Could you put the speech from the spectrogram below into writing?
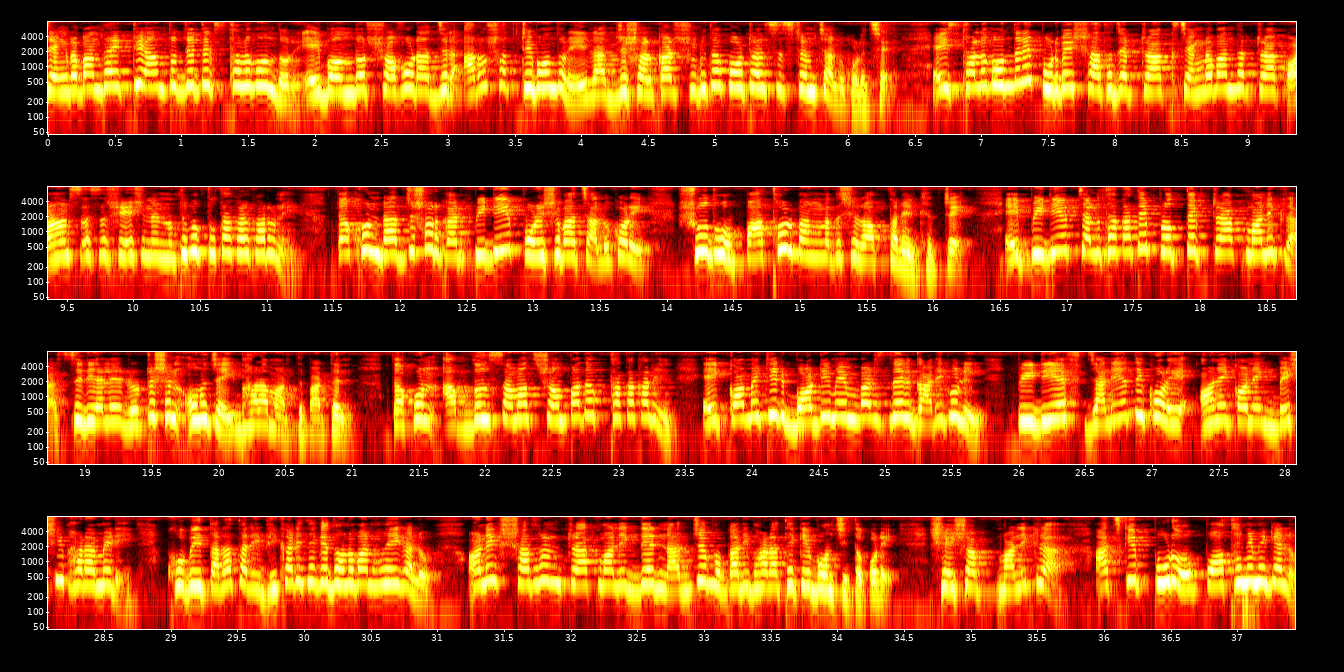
চেংরাবান্ধা একটি আন্তর্জাতিক স্থলবন্দর। এই বন্দর সহ রাজ্যের আরও সাতটি বন্দরে রাজ্য সরকার সুবিধা পোর্টাল সিস্টেম চালু করেছে। এই স্থলবন্দরে পূর্বে সাত হাজার ট্রাক চেংরাবান্ধার ট্রাক, অনার্স অ্যাসোসিয়েশনের নথিভুক্ত থাকার কারণে তখন রাজ্য সরকার পিডিএফ পরিষেবা চালু করে শুধু পাথর বাংলাদেশে রপ্তানির ক্ষেত্রে। এই পিডিএফ চালু থাকাতে প্রত্যেক ট্রাক মালিকরা সিরিয়ালের রোটেশন অনুযায়ী ভাড়া মারতে পারতেন। তখন আব্দুল সামাদ সম্পাদক থাকাকালীন এই কমিটির বডি মেম্বার্সদের গাড়িগুলি পিডিএফ জালিয়াতি করে অনেক অনেক বেশি ভাড়া মেরে খুবই তাড়াতাড়ি ভিখারি থেকে ধনবান হয়ে গেল। অনেক সাধারণ ট্রাক মালিকদের ন্যায্য গাড়ি ভাড়া থেকে বঞ্চিত করে। সেই সব মালিকরা আজকে পুরো পথে নেমে গেল।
